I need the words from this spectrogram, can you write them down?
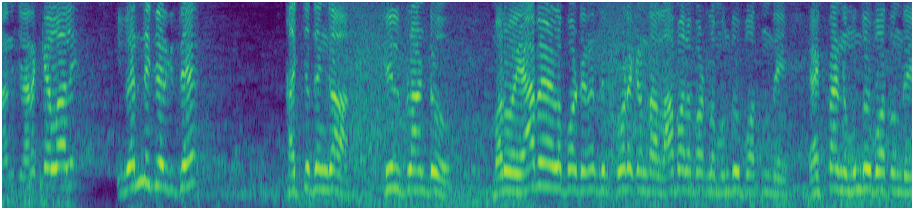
దానికి వెనక్కి వెళ్ళాలి. ఇవన్నీ జరిగితే ఖచ్చితంగా స్టీల్ ప్లాంటు మరో యాభై ఏళ్ళ పాటు వెనక్కి చూడకుండా లాభాల పట్ల ముందుకు పోతుంది ఎక్స్పాండ్ ముందుకు పోతుంది.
